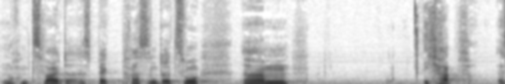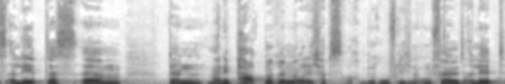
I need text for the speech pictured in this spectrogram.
noch ein zweiter Aspekt passend dazu. Ähm, ich habe es erlebt, dass ähm, dann meine Partnerin oder ich habe es auch im beruflichen Umfeld erlebt,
